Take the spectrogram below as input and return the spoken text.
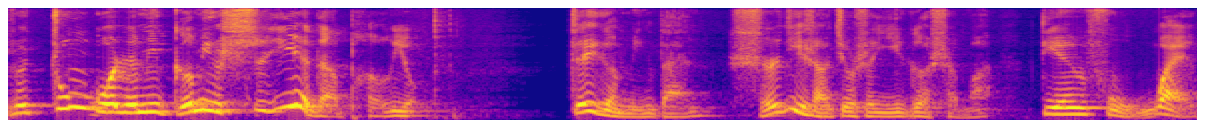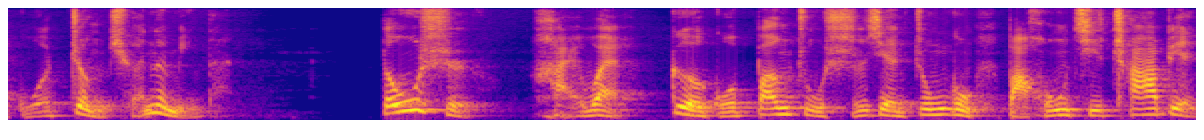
说中国人民革命事业的朋友。这个名单实际上就是一个什么颠覆外国政权的名单，都是海外各国帮助实现中共把红旗插遍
